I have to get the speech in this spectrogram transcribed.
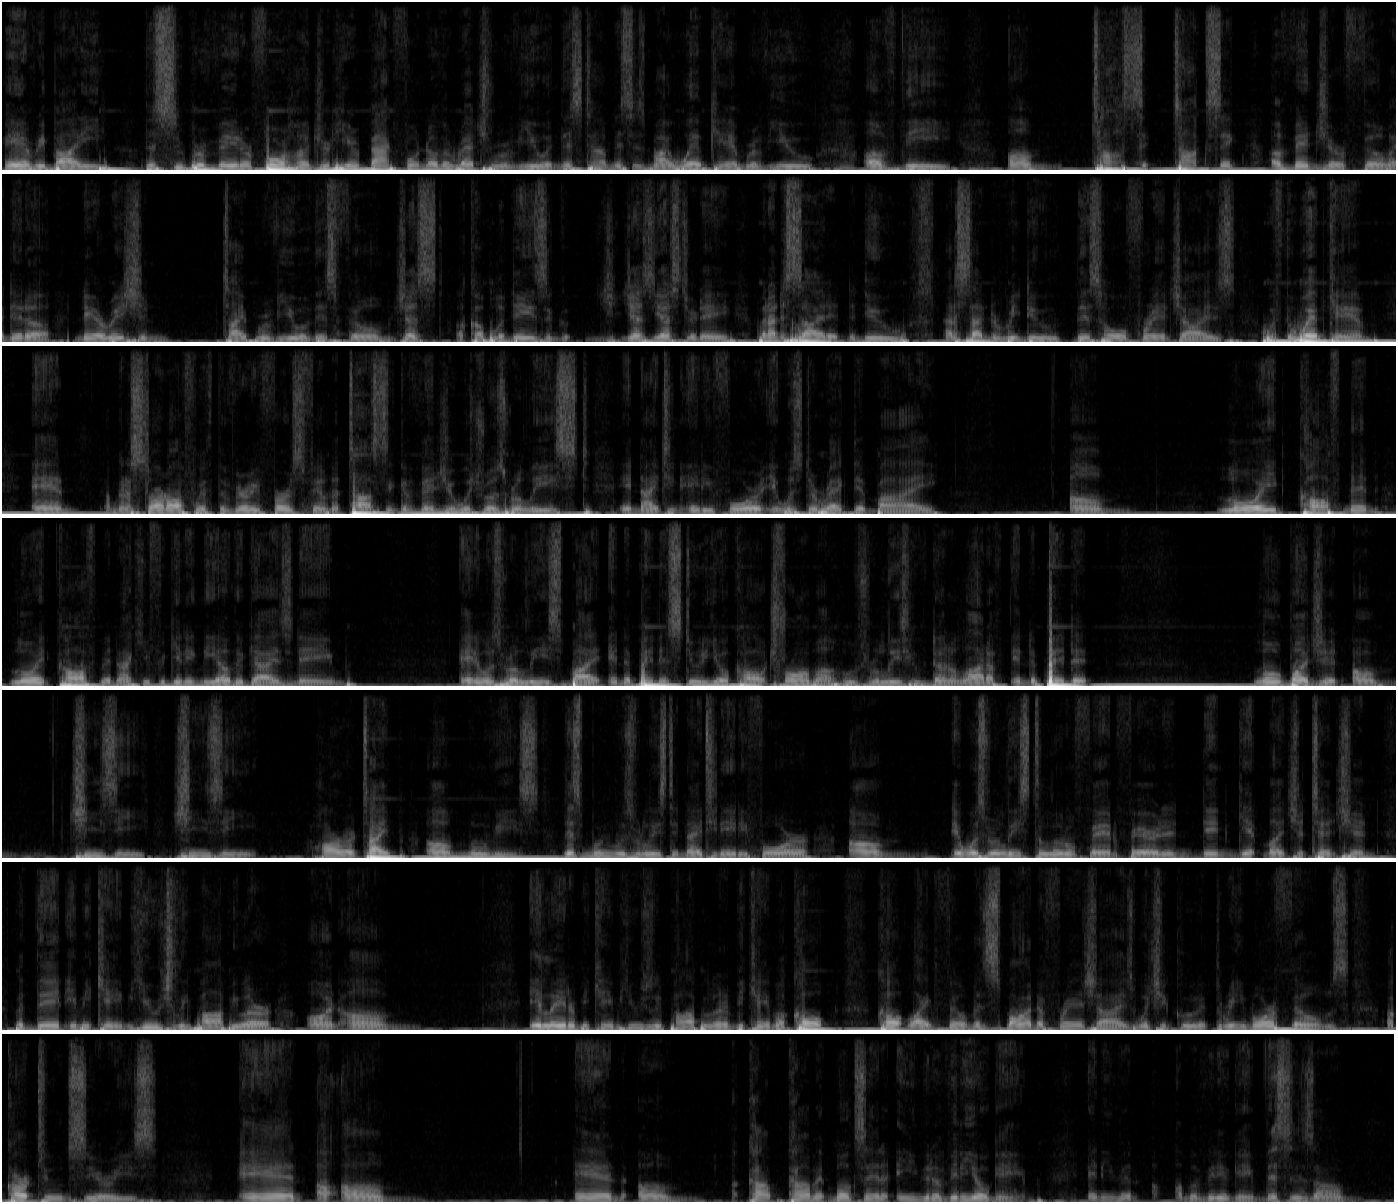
Hey everybody, the Super Vader 400 here, back for another retro review, and this time this is my webcam review of the um Toxic Toxic Avenger film. I did a narration type review of this film just a couple of days ago, just yesterday, but I decided to do I decided to redo this whole franchise with the webcam, and I'm gonna start off with the very first film, The Toxic Avenger, which was released in 1984. It was directed by um Lloyd Kaufman. Lloyd Kaufman. I keep forgetting the other guy's name. And it was released by an independent studio called Troma, who's released, who've done a lot of independent, low budget, um, cheesy, cheesy horror type um movies. This movie was released in 1984. Um, it was released to little fanfare. It didn't didn't get much attention, but then it became hugely popular on um. It later became hugely popular and became a cult cult like film and spawned a franchise, which included three more films, a cartoon series, and uh, um and um com- comic books and even a video game, and even um a video game. This is um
